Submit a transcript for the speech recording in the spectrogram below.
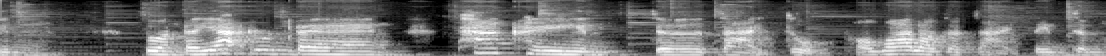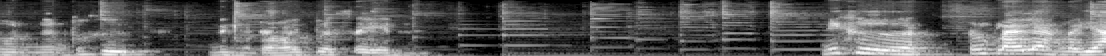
100%ส่วนระยะรุนแรง ถ้าเคลมเจอจ่ายจบ เพราะว่าเราจะจ่ายเต็มจำนวนเงินก็คือ 100%นี่คือโรคร้ายแรงระยะ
